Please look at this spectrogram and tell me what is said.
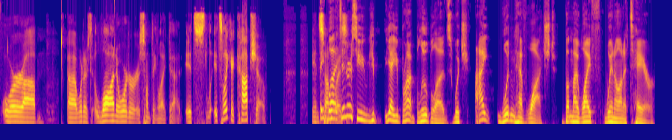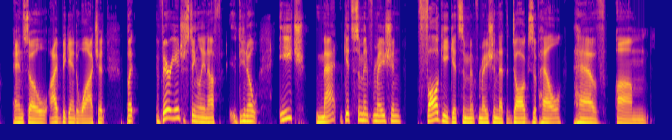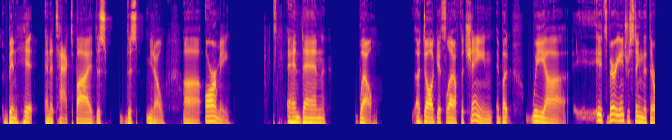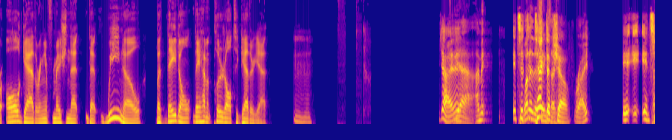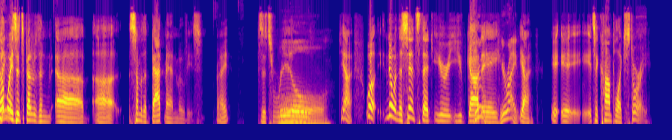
or um, uh, what is it, Law and Order or something like that. It's it's like a cop show. In some well, ways. it's interesting. You, you, yeah, you brought up Blue Bloods, which I wouldn't have watched, but my wife went on a tear, and so I began to watch it. But very interestingly enough, you know, each Matt gets some information. Foggy gets some information that the Dogs of Hell have um, been hit and attacked by this this you know uh, army, and then well a dog gets let off the chain but we uh it's very interesting that they're all gathering information that that we know but they don't they haven't put it all together yet. Mm-hmm. yeah yeah i mean it's a detective show right in some ways, it's better than uh, uh, some of the Batman movies, right? Because it's real. Yeah. Well, no, in the sense that you're you've got True. a. You're right. Yeah. it, it, it's a complex story.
